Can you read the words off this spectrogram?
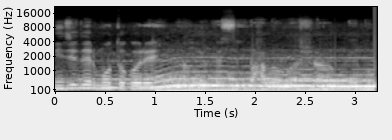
নিজেদের মতো করে আমাদের কাছে ভালোবাসা এবং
